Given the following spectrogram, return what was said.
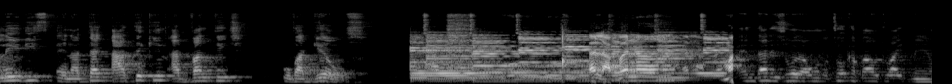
ladies and attack are taking advantage over girls. And that is what I want to talk about right now.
